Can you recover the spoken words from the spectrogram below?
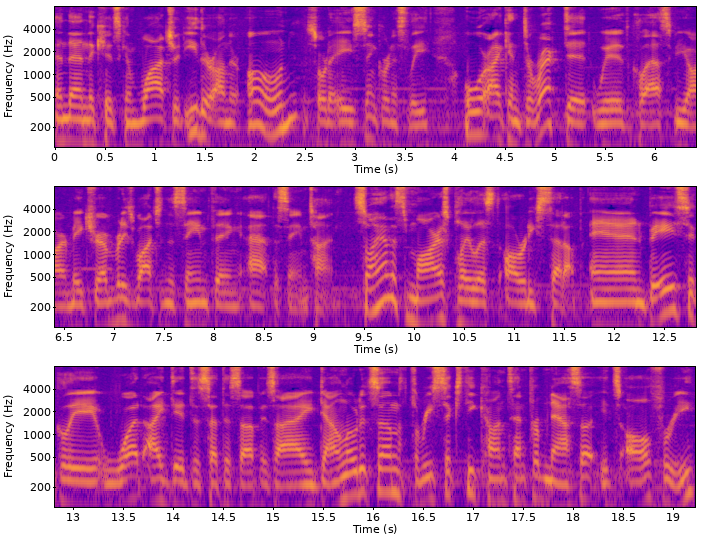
and then the kids can watch it either on their own, sort of asynchronously, or I can direct it with Class VR and make sure everybody's watching the same thing at the same time. So I have this Mars playlist already set up, and basically what I did to set this up is I downloaded some 360 content from NASA. It's all free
